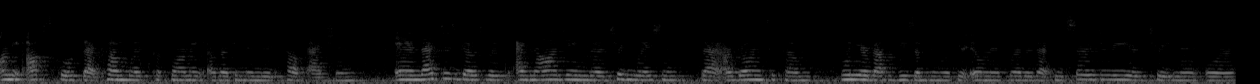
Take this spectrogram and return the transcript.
on the obstacles that come with performing a recommended health action. And that just goes with acknowledging the tribulations that are going to come when you're about to do something with your illness, whether that be surgery or treatment or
